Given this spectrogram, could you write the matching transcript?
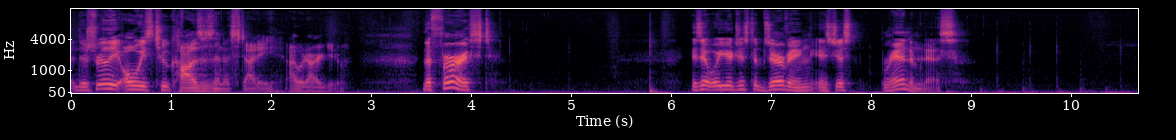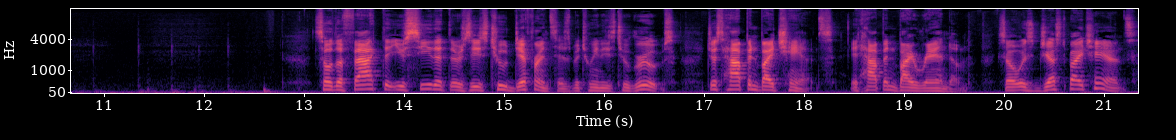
there's really always two causes in a study i would argue the first is that what you're just observing is just randomness so the fact that you see that there's these two differences between these two groups just happened by chance. It happened by random. So it was just by chance.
